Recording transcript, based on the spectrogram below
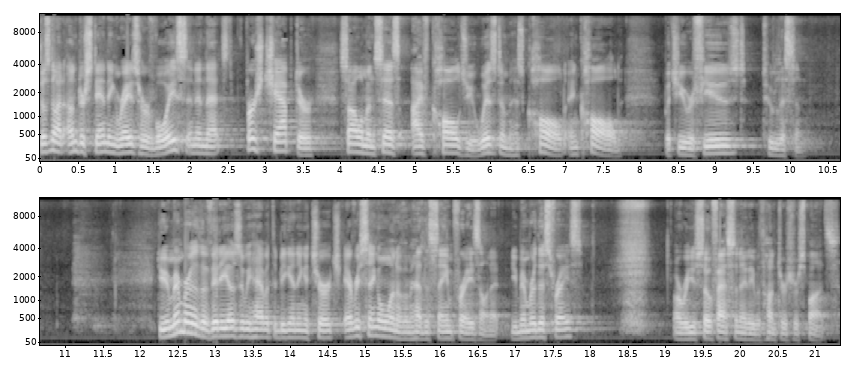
Does not understanding raise her voice? And in that first chapter, Solomon says, I've called you. Wisdom has called and called, but you refused to listen. Do you remember the videos that we have at the beginning of church? Every single one of them had the same phrase on it. You remember this phrase? Or were you so fascinated with Hunter's response?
